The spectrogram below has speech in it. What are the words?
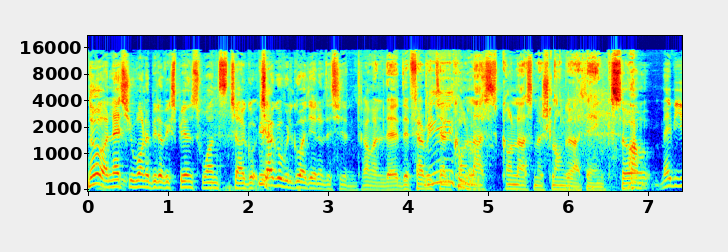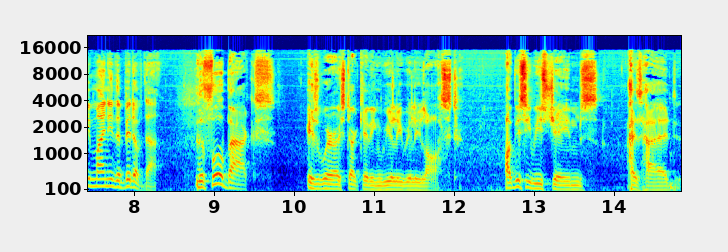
No, unless you want a bit of experience once Thiago. Thiago will go at the end of the season. Come on, the, the fairy tale who can't last, can't last much longer, I think. So Um, maybe you might need a bit of that. The fullbacks is where I start getting really, really lost. Obviously, Reece James has had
